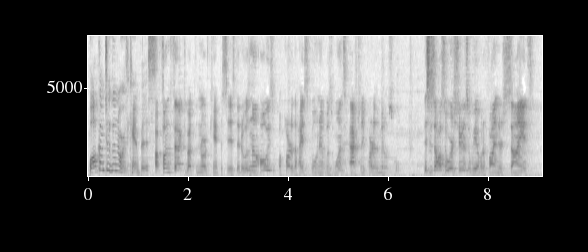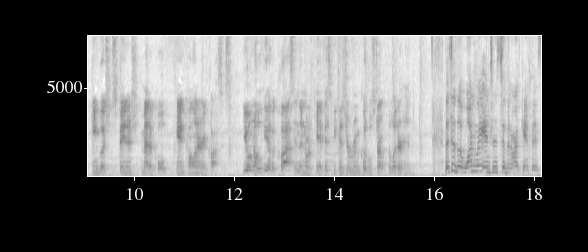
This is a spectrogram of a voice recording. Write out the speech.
Welcome to the North Campus. A fun fact about the North Campus is that it was not always a part of the high school and it was once actually part of the middle school. This is also where students will be able to find their science, English, Spanish, medical, and culinary classes. You'll know if you have a class in the North Campus because your room code will start with the letter N. This is a one-way entrance to the North Campus,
